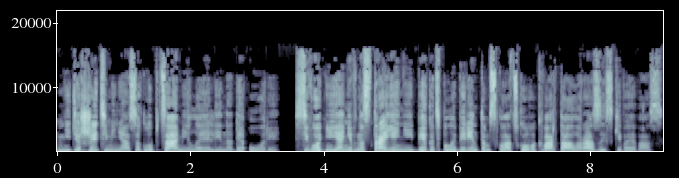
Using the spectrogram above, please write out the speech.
«Не держите меня за глупца, милая Лина де Ори. Сегодня я не в настроении бегать по лабиринтам складского квартала, разыскивая вас.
